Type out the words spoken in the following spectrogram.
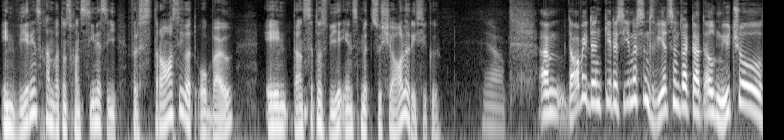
En weer eens gaan wat ons gaan sien is die frustrasie wat opbou en dan sit ons weer eens met sosiale risiko. Ja. Ehm um, Dawie dink jy dis enigstens wetenslik dat Old Mutual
